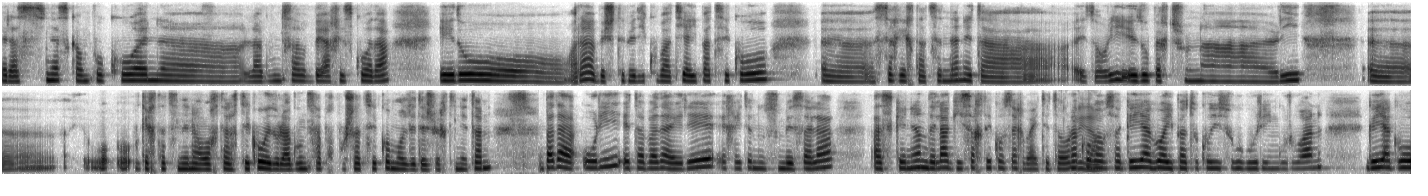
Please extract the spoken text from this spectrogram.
Beraz, zinez kanpokoen uh, laguntza behar ezkoa da edo ara, beste mediko bati aipatzeko zer gertatzen den eta, eta hori edo pertsonari uh, gertatzen dena oartarazteko edo laguntza proposatzeko molde desbertinetan. Bada hori eta bada ere, erraiten duzun bezala, azkenean dela gizarteko zerbait. Eta horako gauza gehiago aipatuko dizugu gure inguruan, gehiago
